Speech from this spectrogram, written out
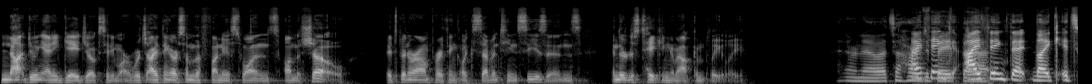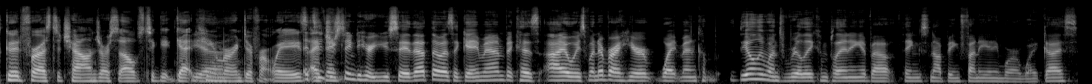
not doing any gay jokes anymore, which I think are some of the funniest ones on the show. It's been around for I think like 17 seasons, and they're just taking them out completely. I don't know. It's a hard I debate. think I that. think that like it's good for us to challenge ourselves to get, get Yeah. humor in different ways. It's I think interesting to hear you say that though, as a gay man, because I always, whenever I hear white men, com- the only ones really complaining about things not being funny anymore are white guys.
